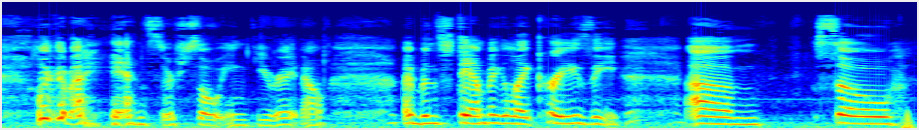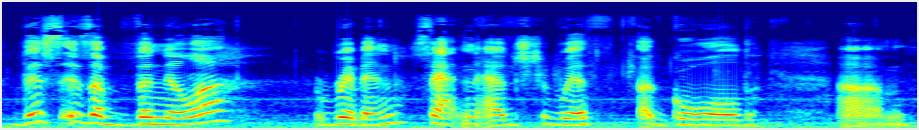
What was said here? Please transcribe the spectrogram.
look at my hands. They're so inky right now. I've been stamping like crazy. Um, so this is a vanilla ribbon, satin edged with a gold um,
